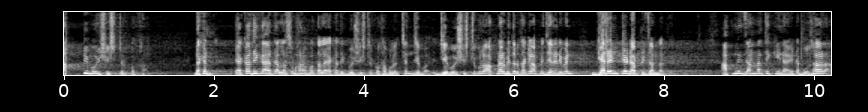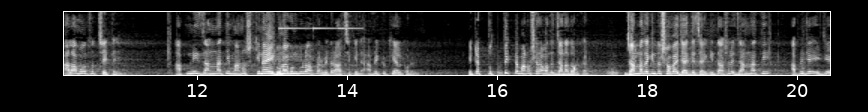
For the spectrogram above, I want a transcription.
আটটি বৈশিষ্ট্যের কথা। দেখেন, একাধিক আয়াতে আল্লাহ ওয়া একাধিক বৈশিষ্ট্যের কথা বলেছেন যে যে বৈশিষ্ট্যগুলো আপনার ভিতরে থাকলে আপনি জেনে নেবেন গ্যারেন্টেড আপনি জান্নাতি। আপনি জান্নাতি কিনা, এটা বোঝার আলামত হচ্ছে এটাই। আপনি জান্নাতি মানুষ কিনা, এই গুণাগুণগুলো আপনার ভিতরে আছে কিনা, আপনি একটু খেয়াল করেন। এটা প্রত্যেকটা মানুষের আমাদের জানা দরকার। জান্নাতে কিন্তু সবাই যাইতে চায়, কিন্তু আসলে জান্নাতি, আপনি যে, এই যে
